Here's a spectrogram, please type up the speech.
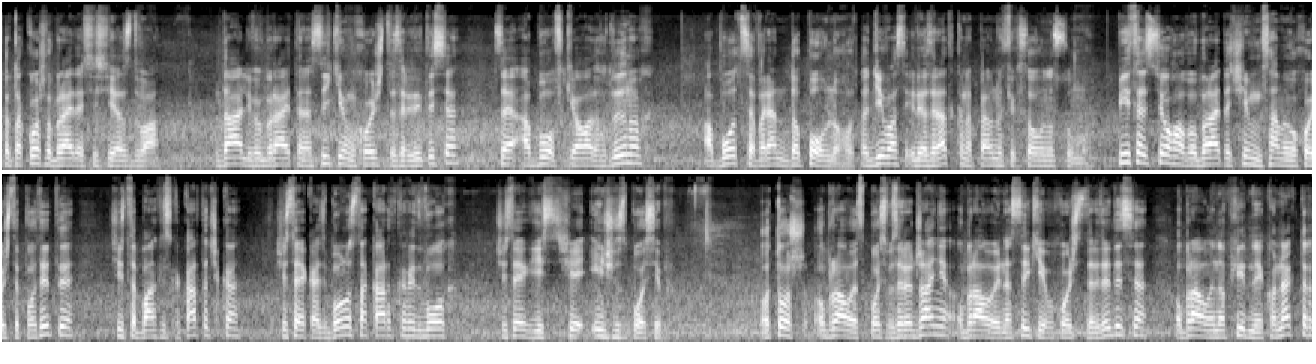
то також вибирайте CCS 2. Далі вибирайте, наскільки ви хочете зарядитися. Це або в кіловат годинах, або це варіант до повного. Тоді у вас іде зарядка на певну фіксовану суму. Після цього вибирайте, чим саме ви хочете платити, чи це банківська карточка, чи це якась бонусна картка від Volk, чи це якийсь ще інший спосіб. Отож, обрали спосіб заряджання, обрали наскільки ви хочете зарядитися, обрали необхідний конектор.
